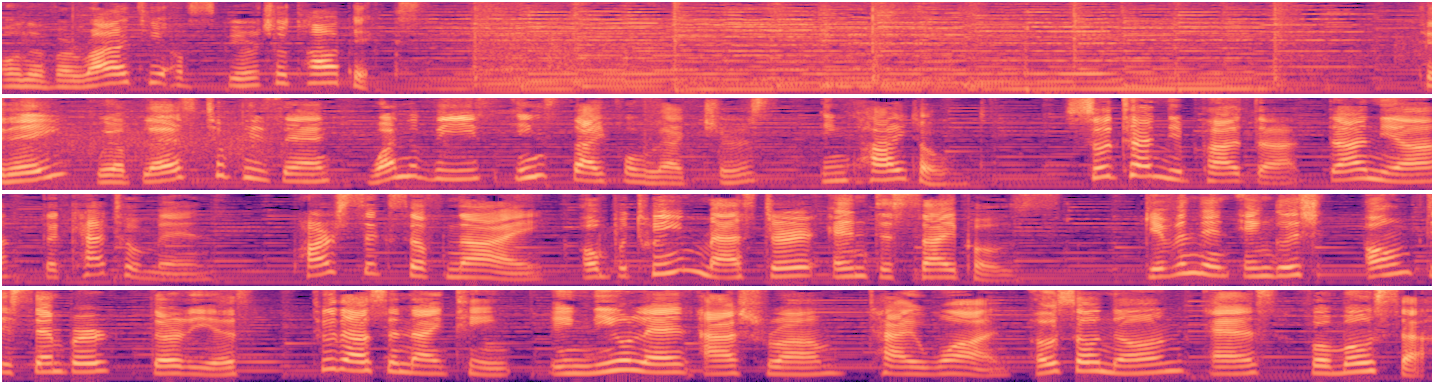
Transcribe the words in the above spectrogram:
on a variety of spiritual topics. Today, we are blessed to present one of these insightful lectures entitled Sutta Nipata Dhaniya the Cattleman part 6 of 9 on Between Master and Disciples, given in English on December 30th, 2019, in New Land Ashram, Taiwan, also known as Formosa.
